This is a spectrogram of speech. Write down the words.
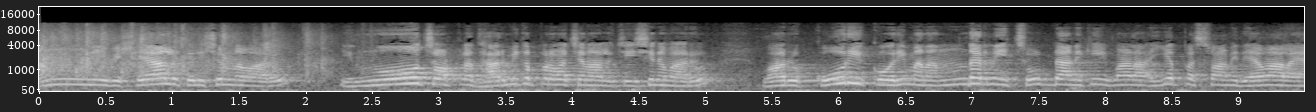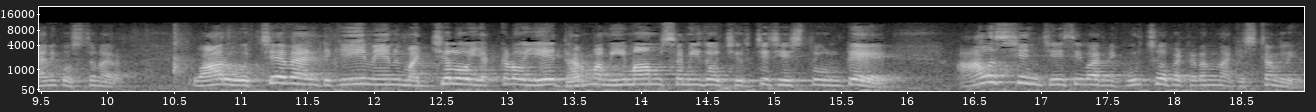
అన్ని విషయాలు తెలుసున్నవారు ఎన్నో చోట్ల ధార్మిక ప్రవచనాలు చేసిన వారు వారు కోరి కోరి మనందరినీ చూడ్డానికి ఇవాళ అయ్యప్ప స్వామి దేవాలయానికి వస్తున్నారు. వారు వచ్చే వేళటికి నేను మధ్యలో ఎక్కడో ఏ ధర్మ మీమాంస మీదో చర్చ చేస్తూ ఉంటే ఆలస్యం చేసి వారిని కూర్చోబెట్టడం నాకు ఇష్టం లేదు.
